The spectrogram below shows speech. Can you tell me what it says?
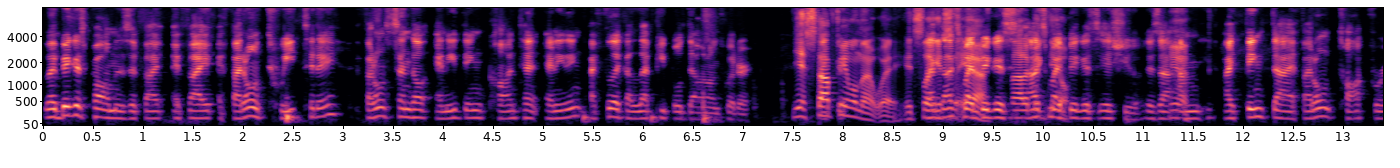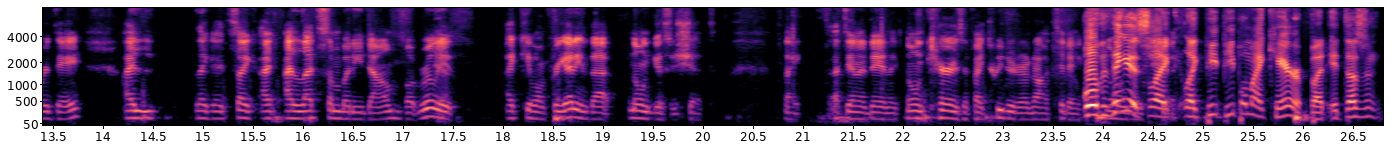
My biggest problem is if I if I if I don't tweet today, if I don't send out anything, content, anything, I feel like I let people down on Twitter. Yeah, stop feeling that way. It's like that's it's, my yeah, biggest. That's my deal. biggest issue is that yeah. I'm. I think that if I don't talk for a day, I like it's like I, I let somebody down. But really. I keep on forgetting that no one gives a shit. Like at the end of the day, like no one cares if I tweeted or not today. Well, the no thing is, like, shit. like pe- people might care, but it doesn't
